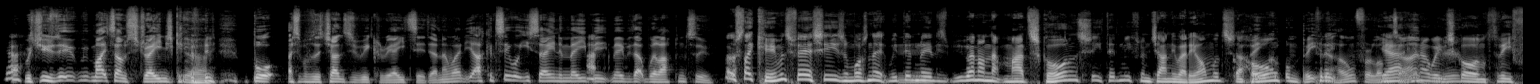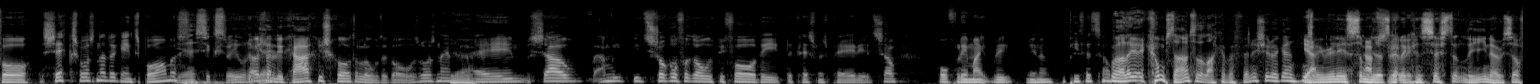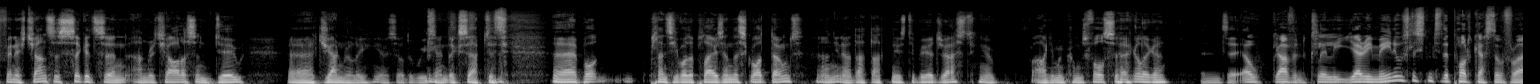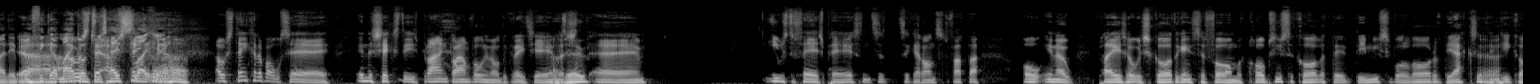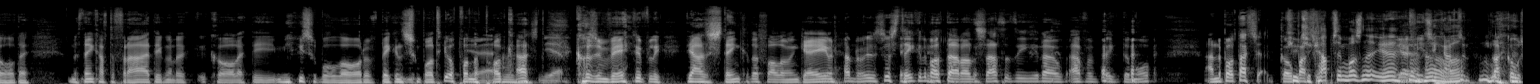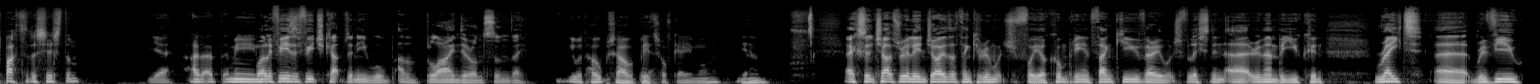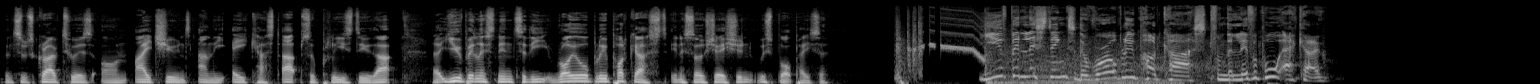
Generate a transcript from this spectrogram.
Yeah. Which is, it might sound strange, given, but I suppose the chances we created. And I went, "Yeah, I can see what you're saying, and maybe maybe that will happen soon." It was like Koeman's first season, wasn't it? We didn't really, we went on that mad scoring streak, didn't we, from January onwards at home? unbeaten Three- at home for a long yeah, time. you know, we were scoring 3 4 6, wasn't it, against Bournemouth? Yeah, six three. What That was when. Lukaku scored a load of goals, wasn't it? Yeah. Um, so, and we, we'd struggle for goals before the, the Christmas period. So, hopefully, it might re, you know repeat itself. Well, it it comes down to the lack of a finisher again. Yeah, you, know, you really is somebody that's going to consistently, you know, so finish chances. Sigurdsson and Richarlison do. Uh, generally, you know, so the weekend accepted, uh, but plenty of other players in the squad don't, and you know that that needs to be addressed. You know, argument comes full circle again. And uh, oh, Gavin, clearly Yerry Mina was listening to the podcast on Friday, but I think Yeah, it might have gone to his head slightly. thinking- I was thinking about uh, in the sixties, Brian Glanville, you know the great journalist. do. Um, he was the first person to, to get onto the fact that oh, you know, players always scored against the former clubs. He used to call it the, the immutable law of the X, I think he called it. And I think after Friday, they're going to call it the immutable law of picking somebody up on Yeah. the podcast. Yeah. Because invariably, he has a stinker the following game. And I was just thinking about that on Saturday, you know, having picked them up. And about that, go Future back to, captain, wasn't it? Yeah. yeah, future Oh, well. captain. That goes back to the system. Yeah. I, I mean, Well, if he's a future captain, he will have a blinder on Sunday. You would hope so. It'd be a tough game, won't it? Yeah. Excellent, chaps. Really enjoyed that. Thank you very much for your company and thank you very much for listening. Uh, remember, you can rate, uh, review, and subscribe to us on iTunes and the ACAST app. So please do that. Uh, you've been listening to the Royal Blue Podcast in association with SportPesa. You've been listening to the Royal Blue podcast from the Liverpool Echo.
